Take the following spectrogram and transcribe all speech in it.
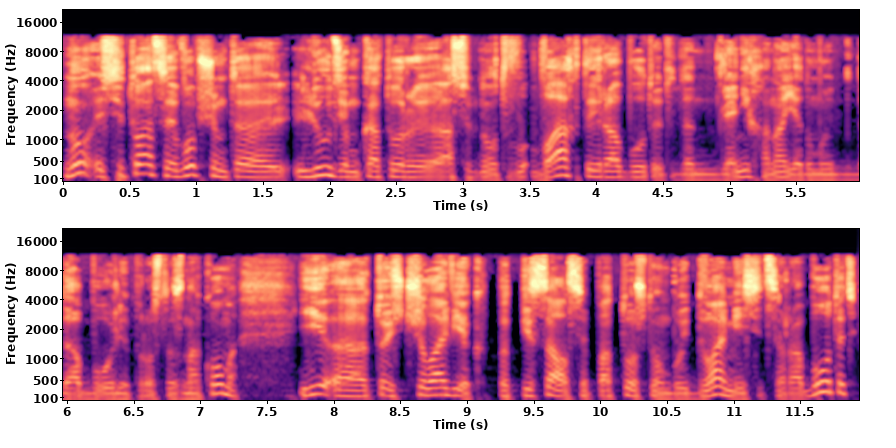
Ну, ситуация, в общем-то, людям, которые, особенно вот вахтой работают, для, них она, я думаю, до боли просто знакома. И, э, то есть, человек подписался под то, что он будет два месяца работать,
